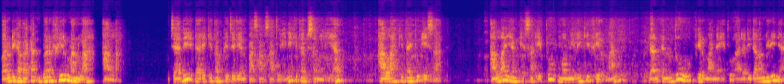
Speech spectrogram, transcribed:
baru dikatakan berfirmanlah Allah. Jadi dari kitab kejadian pasal 1 ini kita bisa melihat Allah kita itu Esa. Allah yang Esa itu memiliki firman dan tentu firmannya itu ada di dalam dirinya.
